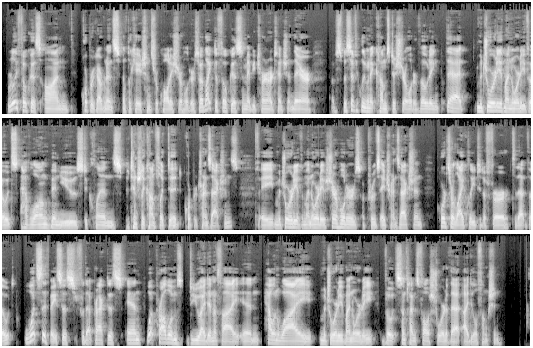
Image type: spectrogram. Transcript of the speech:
really focus on corporate governance implications for quality shareholders. So I'd like to focus and maybe turn our attention there specifically when it comes to shareholder voting, that majority of minority votes have long been used to cleanse potentially conflicted corporate transactions. If a majority of the minority of shareholders approves a transaction, courts are likely to defer to that vote. What's the basis for that practice and what problems do you identify in how and why majority of minority votes sometimes fall short of that ideal function?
